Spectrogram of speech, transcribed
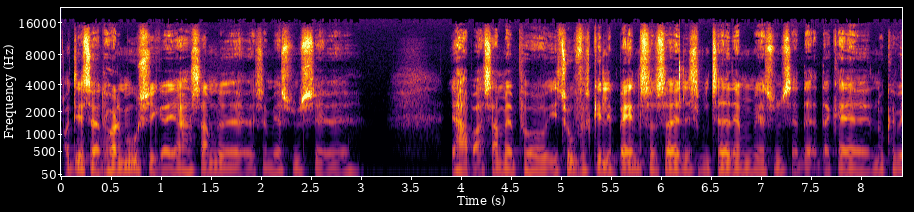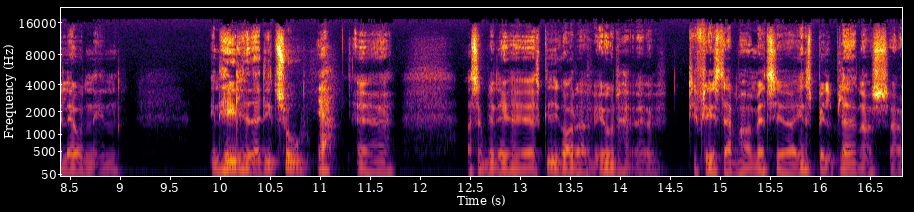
Og det er så et hold musikere, jeg har samlet, øh, som jeg synes... Øh, jeg har bare samlet på i to forskellige bands, og så har jeg ligesom taget dem, jeg synes, at der, der kan, nu kan vi lave en, en, en helhed af de to. Ja. Øh, og så bliver det skide godt, og øvrigt, øh, de fleste af dem har været med til at indspille pladen også, så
